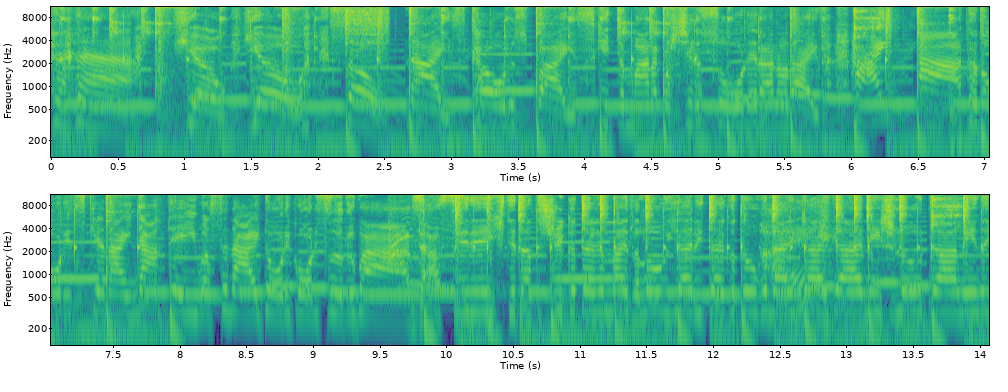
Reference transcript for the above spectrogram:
ハハない。通りこりするば脱線できてたと仕方がないだろう。やりたいことがない。海外にしろ他人だ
